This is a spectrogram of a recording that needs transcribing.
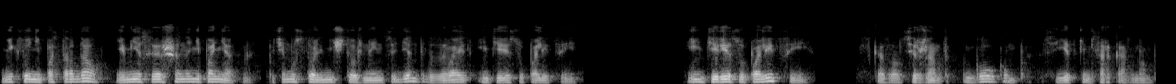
Никто не пострадал, и мне совершенно непонятно, почему столь ничтожный инцидент вызывает интерес у полиции. Интерес у полиции, сказал сержант Голкомп с едким сарказмом,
